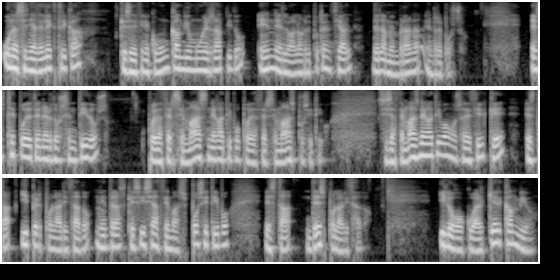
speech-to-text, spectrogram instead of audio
una señal eléctrica que se define como un cambio muy rápido en el valor de potencial de la membrana en reposo. Este puede tener dos sentidos, puede hacerse más negativo, puede hacerse más positivo. Si se hace más negativo, vamos a decir que está hiperpolarizado, mientras que si se hace más positivo, está despolarizado. Y luego cualquier cambio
